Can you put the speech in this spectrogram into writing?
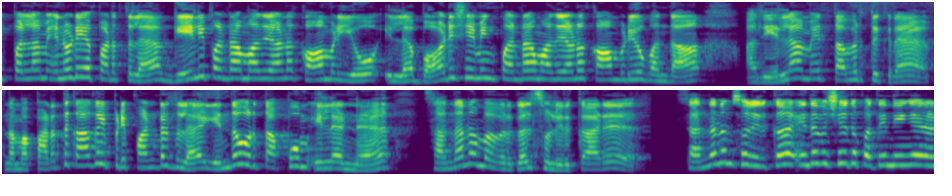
இப்பெல்லாம் என்னுடைய படத்துல கேலி பண்ற மாதிரியான காமெடியோ இல்ல பாடி ஷேமிங் பண்ற மாதிரியான காமெடியோ வந்தா அது எல்லாமே தவிர்த்துக்கிறேன். நம்ம படத்துக்காக இப்படி பண்றதுல எந்த ஒரு தப்பும் இல்லைன்னு சந்தானம் அவர்கள் சொல்லியிருக்காரு. சந்தனம் சொல்லியிருக்கா. இந்த விஷயத்தை பத்தி நீங்க என்ன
